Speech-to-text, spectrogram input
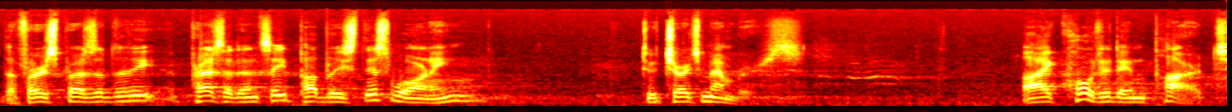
the first presidency, published this warning to church members. I quote it in part.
